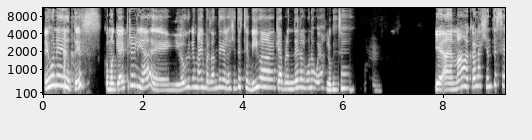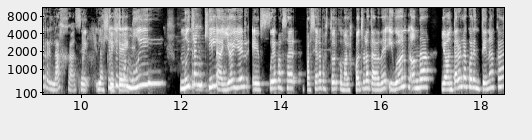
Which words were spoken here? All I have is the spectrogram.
Es una idiotez, como que hay prioridades, y obvio que es más importante que la gente esté viva que aprender alguna weá, lo que sea. Mm. Y además acá la gente se relaja, se, la gente está muy, muy tranquila. Yo ayer eh, fui a pasar, pasear a Pastor como a las 4 de la tarde y bueno, onda, levantaron la cuarentena acá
